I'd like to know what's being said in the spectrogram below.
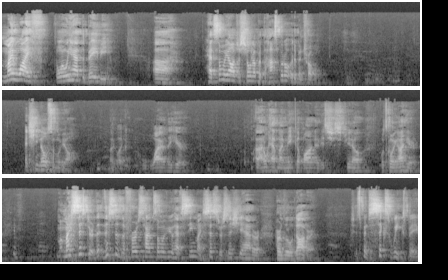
My wife, when we had the baby, uh, had some of y'all just shown up at the hospital, it would have been trouble. And she knows some of y'all. Like, like why are they here? I don't have my makeup on. It's just, you know, what's going on here? My sister, this is the first time some of you have seen my sister since she had her, her little daughter. It's been six weeks, babe.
